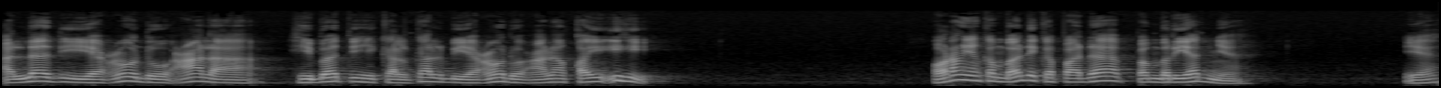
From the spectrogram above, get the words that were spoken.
"Alladzi ya'udu ala hibatihi kal kalbi ya'udu ala qai'ihi. Orang yang kembali kepada pemberiannya, ya,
